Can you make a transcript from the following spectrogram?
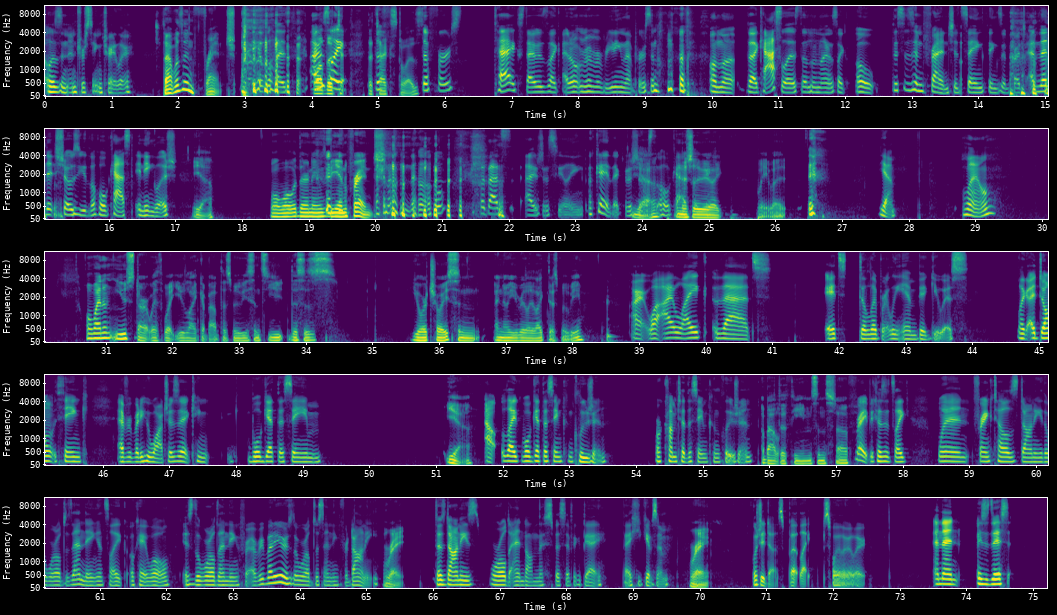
That was an interesting trailer. That was in French. It was. I well, was the, te- like, the the f- text was. the first text, I was like, I don't remember reading that person on the on the, the cast list, and then I was like, oh, this is in French. It's saying things in French, and then it shows you the whole cast in English. yeah. Well, what would their names be in French? I don't know. but that's I was just feeling okay. They're gonna show us the whole cast. Initially, we were like, "Wait, what?" yeah. Well, Well, why don't you start with what you like about this movie, since you this is your choice, and I know you really like this movie. all right. Well, I like that it's deliberately ambiguous. Like I don't think everybody who watches it can will get the same Yeah, out like we'll get the same conclusion or come to the same conclusion. about the themes and stuff. Right, because it's like when Frank tells Donnie the world is ending, it's like, okay, well, is the world ending for everybody or is the world just ending for Donnie? Right. Does Donnie's world end on this specific day that he gives him? Right. Which it does, but like, spoiler alert. And then is this,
